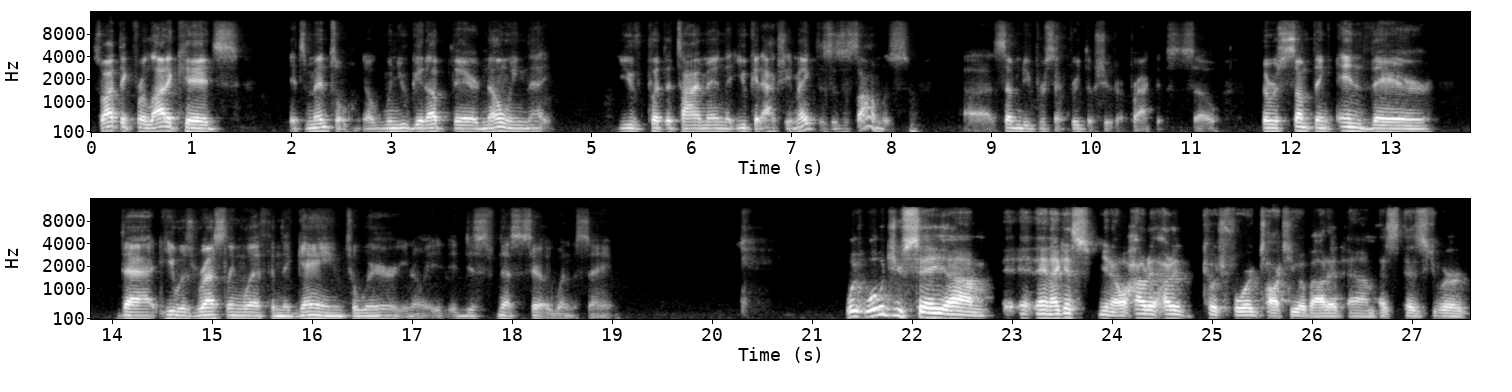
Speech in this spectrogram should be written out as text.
So I think for a lot of kids, it's mental. You know, when you get up there knowing that you've put the time in that you could actually make this as Hasahn was uh, 70% free throw shooter in practice. So there was something in there that he was wrestling with in the game to where, you know, it, it just necessarily wasn't the same. What, what would you say? Um, and I guess, you know, how did, how did coach Ford talk to you about it um, as, as you were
